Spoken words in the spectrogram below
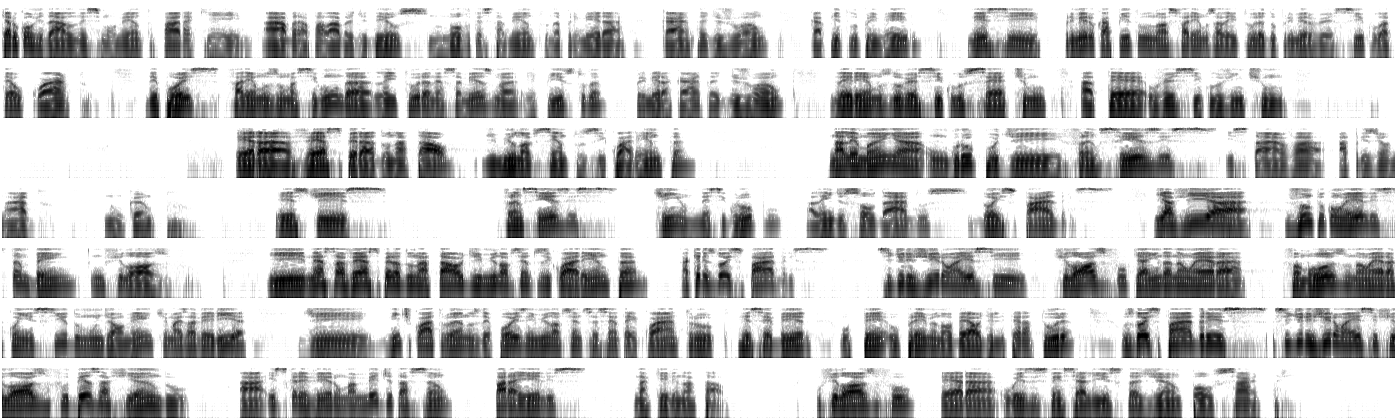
Quero convidá-lo nesse momento para que abra a palavra de Deus no Novo Testamento, na primeira carta de João, capítulo 1. Nesse primeiro capítulo, nós faremos a leitura do primeiro versículo até o quarto. Depois, faremos uma segunda leitura nessa mesma epístola, primeira carta de João, leremos do versículo 7 até o versículo 21. Era véspera do Natal de 1940. Na Alemanha, um grupo de franceses estava aprisionado num campo. Estes franceses tinham nesse grupo, além de soldados, dois padres. E havia junto com eles também um filósofo. E nessa véspera do Natal de 1940, aqueles dois padres se dirigiram a esse filósofo que ainda não era famoso, não era conhecido mundialmente, mas haveria de 24 anos depois, em 1964, receber o Prêmio Nobel de Literatura. Os dois padres se dirigiram a esse filósofo desafiando-o a escrever uma meditação para eles naquele Natal. O filósofo era o existencialista Jean-Paul Sartre.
